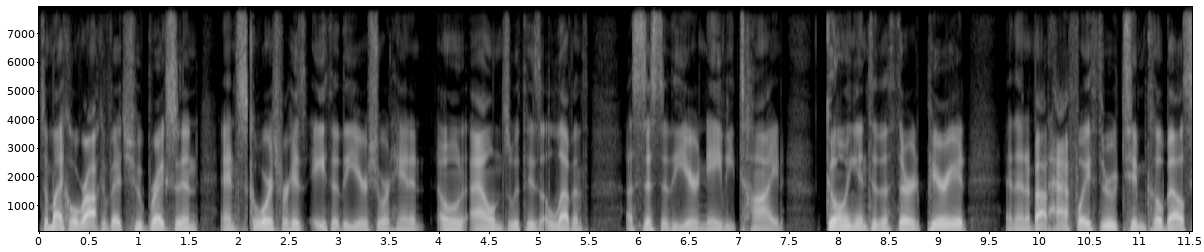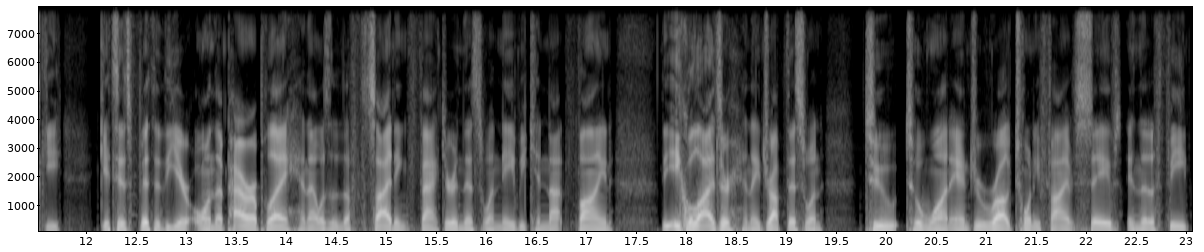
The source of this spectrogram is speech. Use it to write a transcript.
to Michael Rakovich, who breaks in and scores for his eighth of the year shorthanded. Allen's with his 11th assist of the year. Navy tied going into the third period. And then about halfway through, Tim Kobelski gets his fifth of the year on the power play, and that was the deciding factor in this one. Navy cannot find the equalizer, and they drop this one two to one. Andrew Rugg, 25 saves in the defeat.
